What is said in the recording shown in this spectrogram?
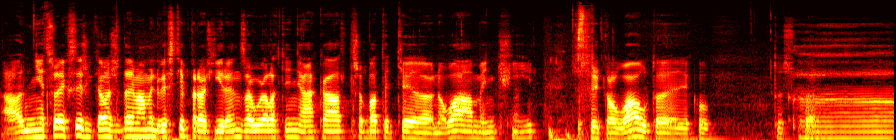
a něco, jak jsi říkal, že tady máme 200 pražíren, zaujala tě nějaká třeba teď nová, menší, že jsi říkal, wow, to je jako to je super. Uh,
